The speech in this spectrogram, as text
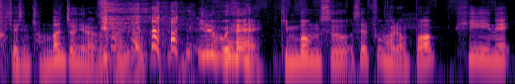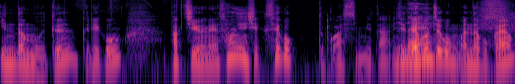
제가 지금 전반전이라 그럴 뻔했네요. 1부에 김범수 슬픔 활용법, 휘인의 In the mood, 그리고 박지윤의 성인식 세 곡 듣고 왔습니다. 이제 네, 네. 번째 곡 만나볼까요?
